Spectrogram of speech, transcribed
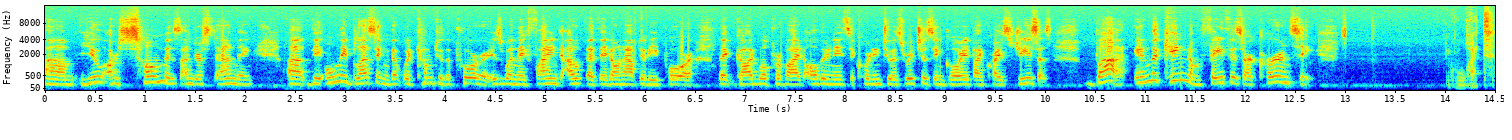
Um, you are so misunderstanding. Uh, the only blessing that would come to the poor is when they find out that they don't have to be poor, that God will provide all their needs according to his riches and glory by Christ Jesus. But in the kingdom, faith is our currency. What?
